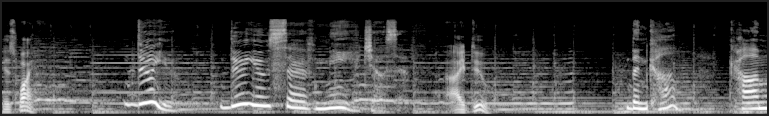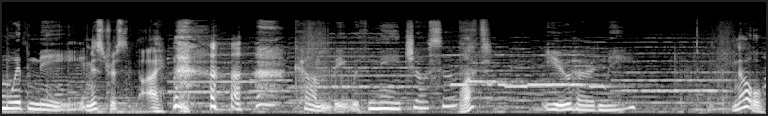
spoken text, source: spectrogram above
his wife. Do you? Do you serve me, Joseph? I do. Then come. Come with me. Mistress, I. Come be with me, Joseph. What? You heard me. No.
